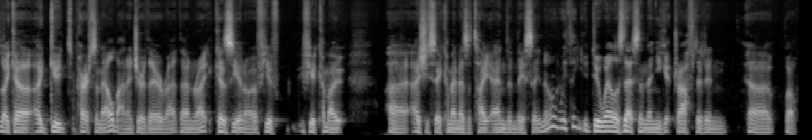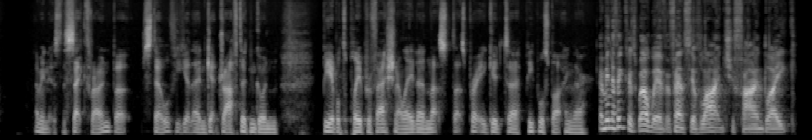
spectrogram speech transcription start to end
like a, a good personnel manager there, right? Then, right? Because you know, if you if you come out uh, as you say, come in as a tight end and they say, no, we think you do well as this. And then you get drafted in, uh, well, I mean, it's the sixth round, but still, if you get then get drafted and go and be able to play professionally, then that's that's pretty good uh, people spotting there. I mean, I think as well with offensive lines, you find like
